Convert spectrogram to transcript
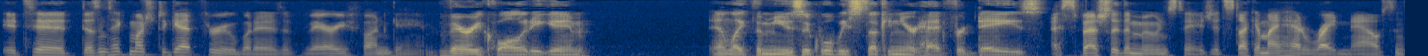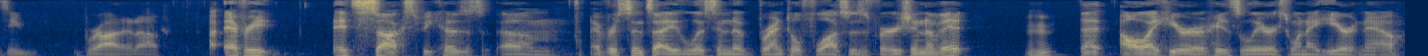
it uh, doesn't take much to get through, but it is a very fun game, Very quality game, and like the music will be stuck in your head for days. especially the Moon stage. It's stuck in my head right now since you brought it up. Every it sucks because um, ever since I listened to Brentalfloss's version of it, Mhm. that all I hear are his lyrics when I hear it now,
